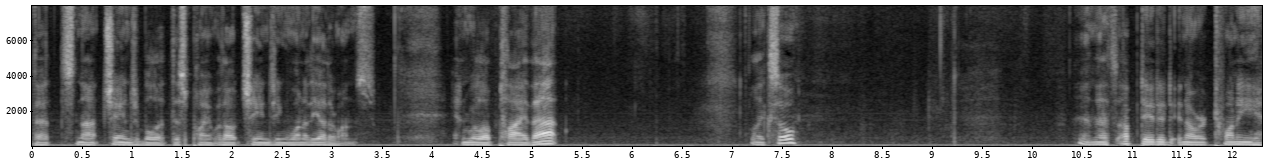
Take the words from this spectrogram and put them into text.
That's not changeable at this point without changing one of the other ones. And we'll apply that like so. And that's updated in our 20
